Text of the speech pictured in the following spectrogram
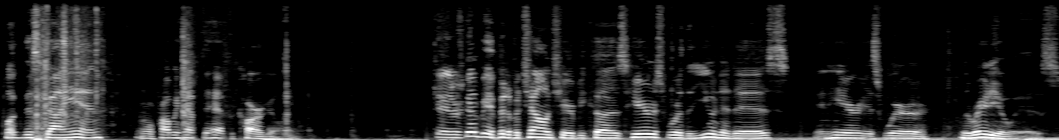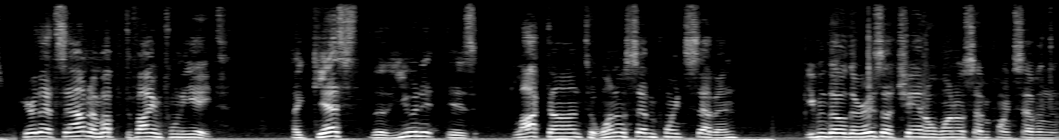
plug this guy in and we'll probably have to have the car going. Okay, there's going to be a bit of a challenge here because here's where the unit is and here is where the radio is. Hear that sound? I'm up to volume 28. I guess the unit is locked on to 107.7 even though there is a channel 107.7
